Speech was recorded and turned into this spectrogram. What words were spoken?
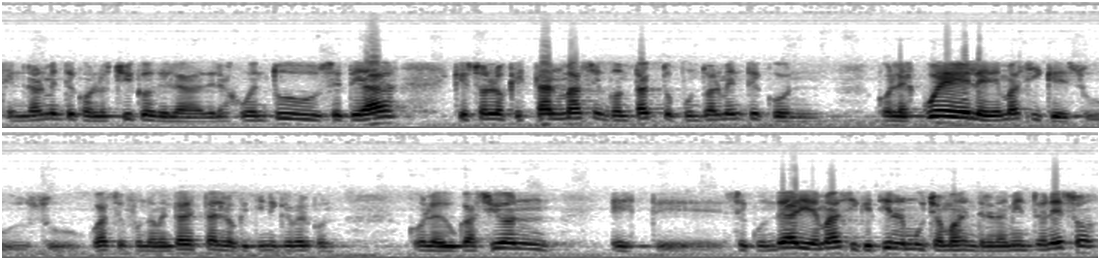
generalmente con los chicos de la, de la juventud CTA, que son los que están más en contacto puntualmente con, con la escuela y demás, y que su, su base fundamental está en lo que tiene que ver con, con la educación este, secundaria y demás, y que tienen mucho más entrenamiento en eso,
